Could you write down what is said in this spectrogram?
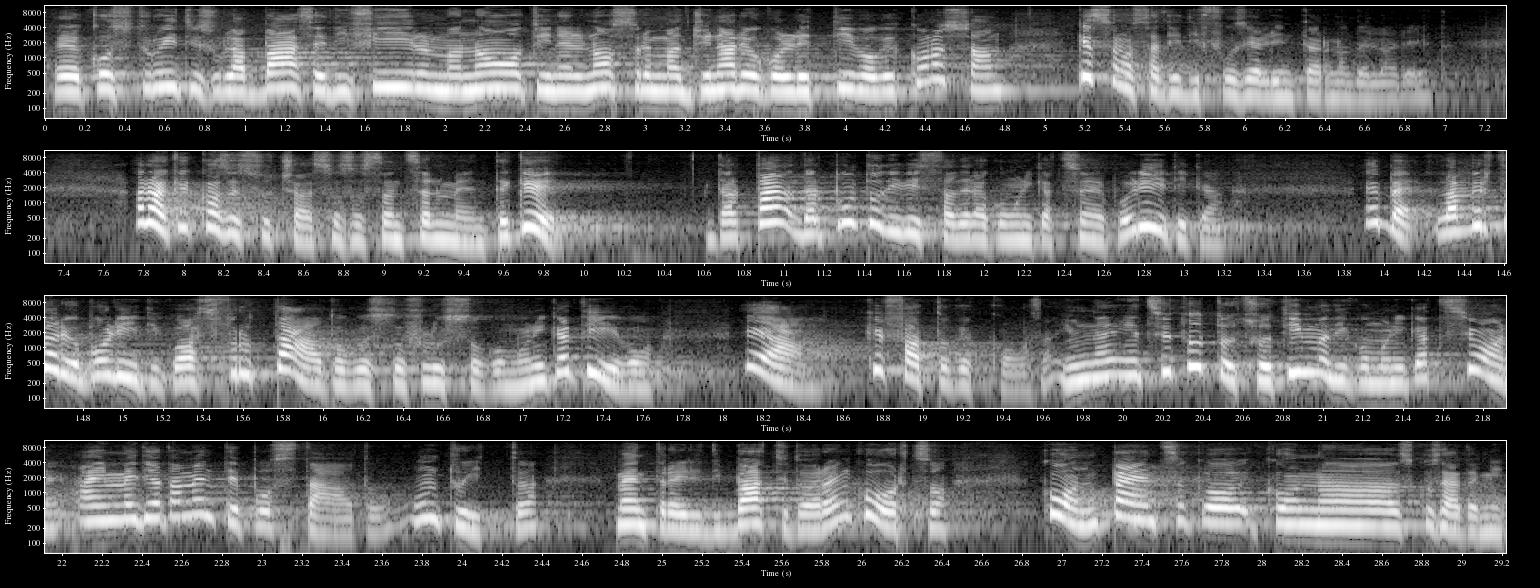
eh, costruiti sulla base di film noti nel nostro immaginario collettivo che conosciamo, che sono stati diffusi all'interno della rete. Allora, che cosa è successo sostanzialmente? Che dal, dal punto di vista della comunicazione politica, e beh, l'avversario politico ha sfruttato questo flusso comunicativo e ha che fatto che cosa? Innanzitutto il suo team di comunicazione ha immediatamente postato un tweet mentre il dibattito era in corso con, Pence, con scusatemi,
